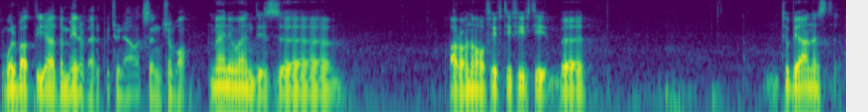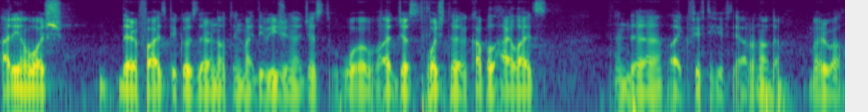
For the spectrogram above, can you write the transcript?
And what about the uh, the main event between Alex and Jamal? Main event is uh, I don't know 50-50, but to be honest, I didn't watch their fights because they're not in my division. I just I just watched a couple highlights, and uh, like 50-50. I don't know them very well.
